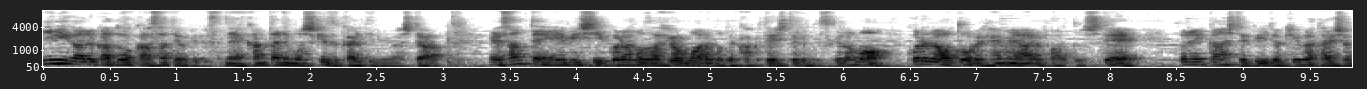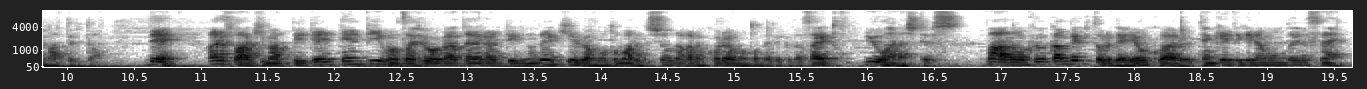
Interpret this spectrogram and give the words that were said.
意味があるかどうかはさておきですね簡単に模式図書いてみました3点 ABC これはもう座標もあるので確定してるんですけどもこれらを通る平面 α としてそれに関して P と Q が対象になっているとで、α は決まっていて、点 P も座標が与えられているので、Q が求まるでしょう。だからこれを求めてくださいというお話です。まあ、あの空間ベクトルでよくある典型的な問題ですね。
